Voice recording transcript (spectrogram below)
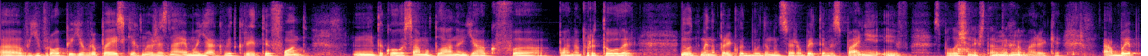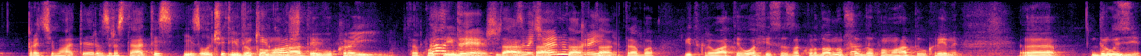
е, в Європі європейських. Ми вже знаємо, як відкрити фонд такого самого плану, як в е, пана Притули. Ну, от ми, наприклад, будемо це робити в Іспанії і в Сполучених Штатах Америки, аби працювати, розростатись і залучити І допомагати кошти. в Україні. Це потрібно. де ж? Звичайно, в Україні. Так, треба відкривати офіси за кордоном, щоб допомагати Україні. Е, друзі,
